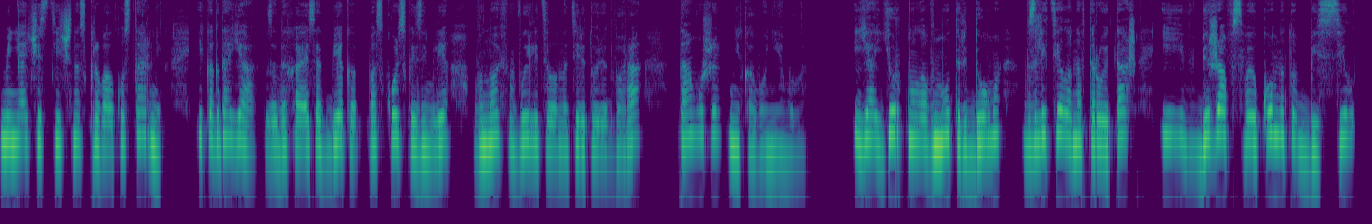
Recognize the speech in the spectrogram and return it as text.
Меня частично скрывал кустарник, и когда я, задыхаясь от бега по скользкой земле, вновь вылетела на территорию двора, там уже никого не было. Я юркнула внутрь дома, взлетела на второй этаж и, вбежав в свою комнату, без сил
